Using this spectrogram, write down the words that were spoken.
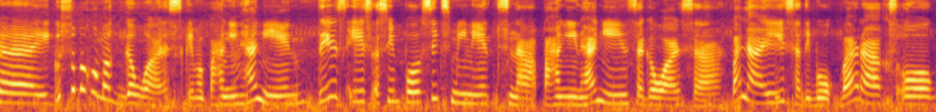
kay gusto mo ko maggawas kay magpahangin-hangin. This is a simple 6 minutes na pahangin-hangin sa gawas sa balay, sa Tibok Barracks o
